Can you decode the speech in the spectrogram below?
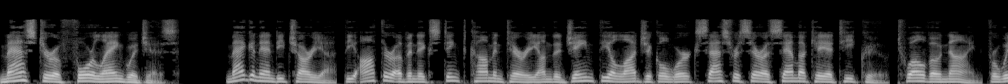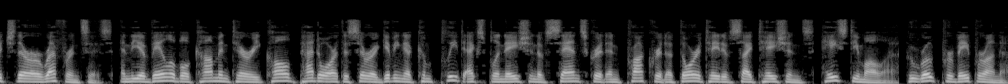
«master of four languages», Maghanandacharya, the author of an extinct commentary on the Jain theological work Sasrasara Samukkaya Tiku 1209 for which there are references, and the available commentary called Padarthasara giving a complete explanation of Sanskrit and Prakrit authoritative citations, Hastimala, who wrote Purvapurana,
